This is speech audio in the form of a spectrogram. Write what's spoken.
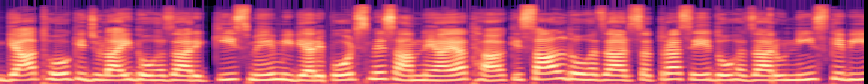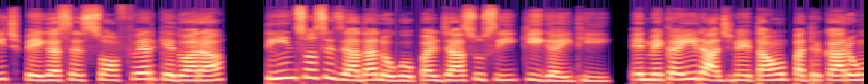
ज्ञात हो कि जुलाई 2021 में मीडिया रिपोर्ट्स में सामने आया था कि साल 2017 से 2019 के बीच पेगासस सॉफ्टवेयर के द्वारा 300 से ज़्यादा लोगों पर जासूसी की गई थी। इनमें कई राजनेताओं, पत्रकारों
